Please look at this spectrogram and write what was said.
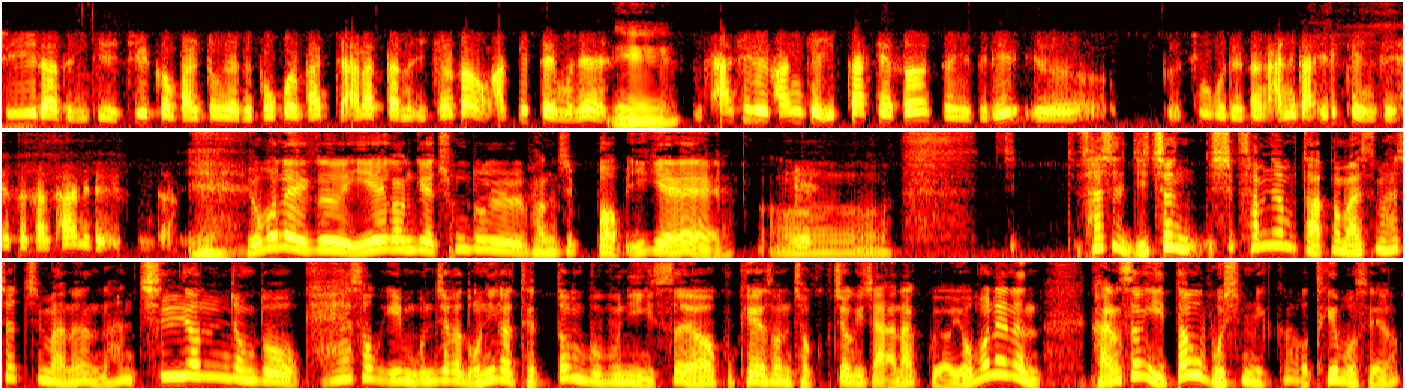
지휘라든지 지휘권 발동이라든지 보고를 받지 않았다는 이 결과가 왔기 때문에 예. 사실관계 입각해서 저희들이 어, 그 친구 대상 아니다 이렇게 이제 해석한 사안이 되겠습니다. 예. 요번에 그 이해관계 충돌 방지법 이게 어 사실 2013년부터 아까 말씀하셨지만은 한 7년 정도 계속 이 문제가 논의가 됐던 부분이 있어요. 국회에서는 적극적이지 않았고요. 요번에는 가능성이 있다고 보십니까? 어떻게 보세요?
